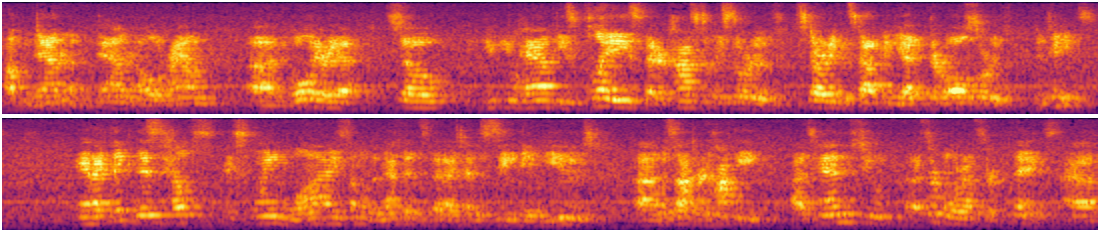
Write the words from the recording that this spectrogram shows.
up and down and up and down and all around uh, the goal area. So you, you have these plays that are constantly sort of starting and stopping, yet they're all sort of and I think this helps explain why some of the methods that I tend to see being used uh, with soccer and hockey uh, tend to uh, circle around certain things. Um,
